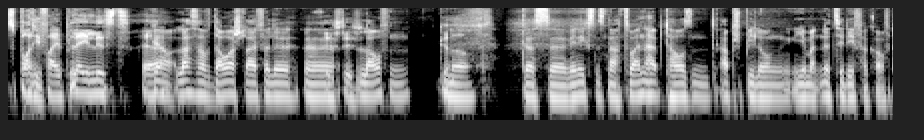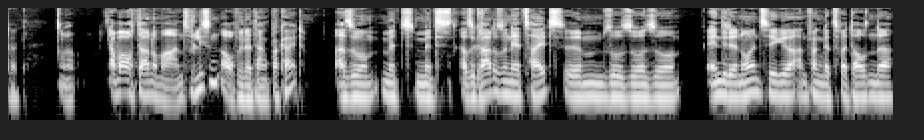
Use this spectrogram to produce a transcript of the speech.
Spotify-Playlist. Ja. Genau, lass auf Dauerschleife äh, laufen, genau. dass äh, wenigstens nach zweieinhalbtausend Abspielungen jemand eine CD verkauft hat. Ja. Aber auch da nochmal anzuschließen, auch wieder Dankbarkeit. Also mit, mit, also gerade so in der Zeit, ähm, so, so, so Ende der 90er, Anfang der 2000er,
